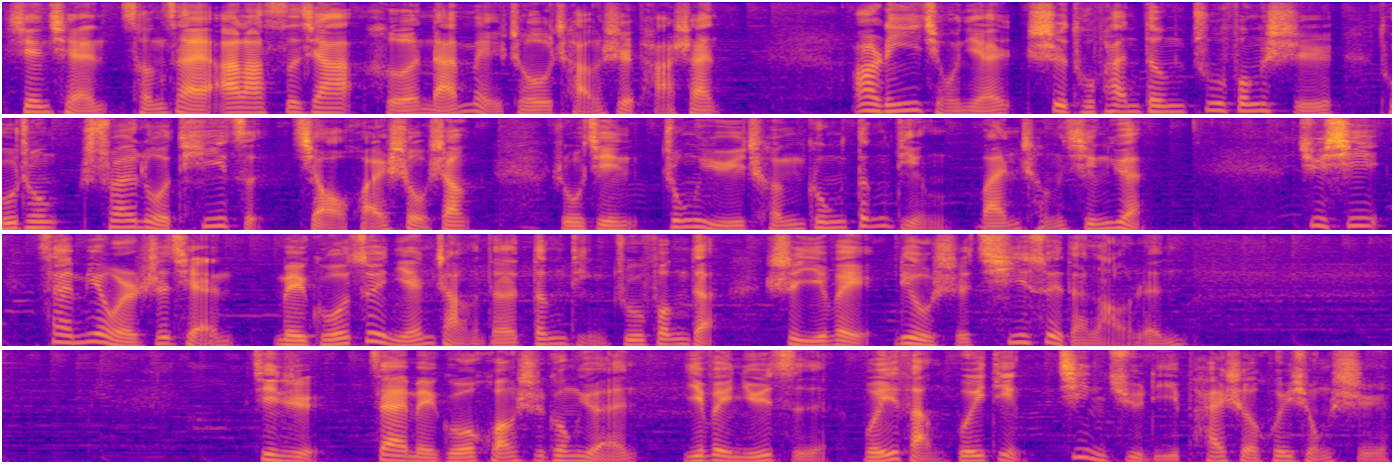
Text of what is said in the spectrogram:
先前曾在阿拉斯加和南美洲尝试爬山。二零一九年试图攀登珠峰时，途中摔落梯子，脚踝受伤。如今终于成功登顶，完成心愿。据悉，在缪尔之前，美国最年长的登顶珠峰的是一位六十七岁的老人。近日，在美国黄石公园，一位女子违反规定近距离拍摄灰熊时，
